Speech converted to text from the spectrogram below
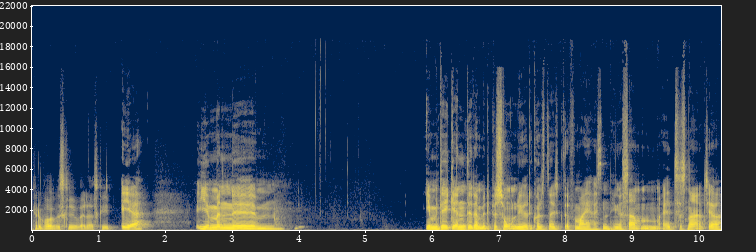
Kan du prøve at beskrive, hvad der er sket? ja, jamen, øh, jamen det er igen det der med det personlige og det kunstneriske, der for mig har sådan hænger sammen, at så snart jeg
